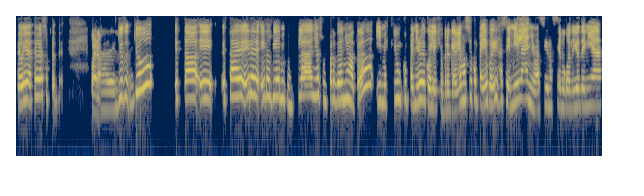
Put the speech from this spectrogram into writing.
Te voy a, te voy a sorprender. Bueno, A yo, yo estaba, eh, estaba, era, era el día de mi cumpleaños, un par de años atrás, y me escribió un compañero de colegio, pero que habíamos sido compañeros de colegio hace mil años, así, no sé, cuando yo tenía,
